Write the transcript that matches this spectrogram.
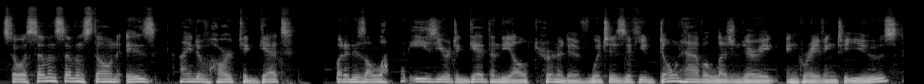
So a 7-7 stone is kind of hard to get, but it is a lot easier to get than the alternative, which is if you don't have a legendary engraving to use,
